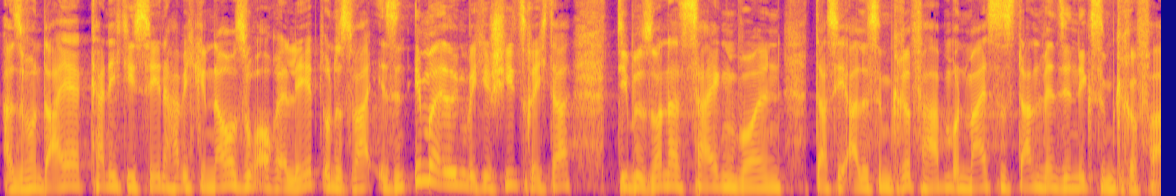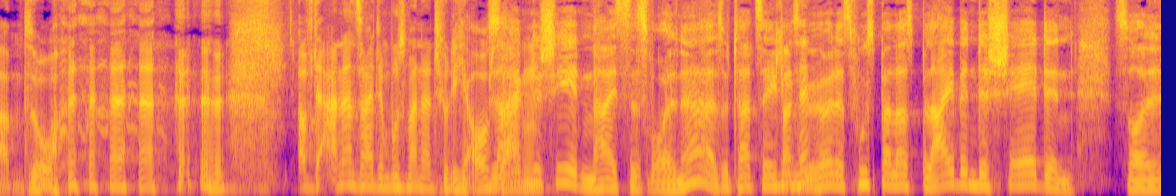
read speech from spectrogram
Also von daher kann ich die Szene, habe ich genauso auch erlebt und es war, es sind immer irgendwelche Schiedsrichter, die besonders zeigen wollen, dass sie alles im Griff haben und meistens dann, wenn sie nichts im Griff haben. So. Auf der anderen Seite muss man natürlich auch Bleibende sagen, Schäden heißt es wohl, ne? Also tatsächlich im? Gehör des Fußballers bleibende Schäden soll.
